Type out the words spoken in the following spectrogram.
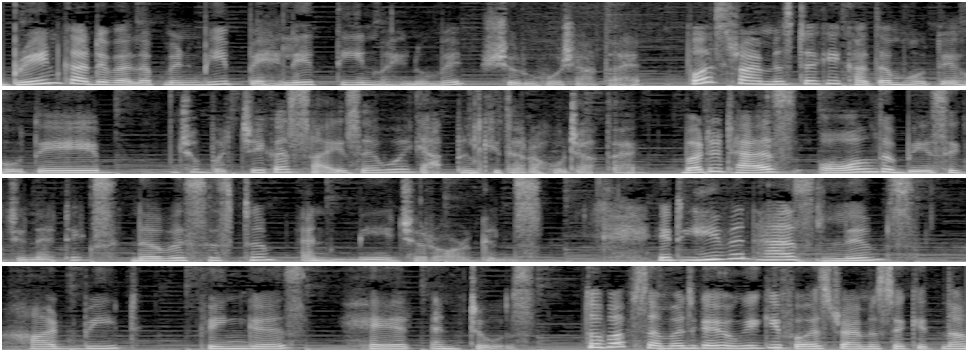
ब्रेन का डेवलपमेंट भी पहले तीन महीनों में शुरू हो जाता है। फ़र्स्ट ट्राइमेस्टर के खत्म होते होते जो बच्चे का साइज़ है, वो एक एप्पल की तरह हो जाता है। But it has all the basic genetics nervous system and major organs it even has limbs heartbeat fingers hair and toes तो अब आप समझ गए होंगे कि फ़र्स्ट ट्राइमेस्टर कितना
